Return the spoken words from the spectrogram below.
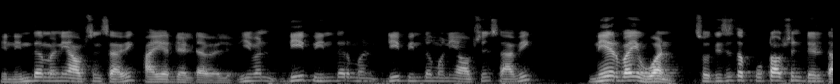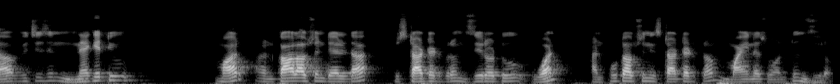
in in the money options having higher delta value. Even deep in the money deep in the money options having nearby 1 so this is the put option delta which is in negative mark and call option delta started from 0 to 1 and put option is started from minus 1 to 0.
